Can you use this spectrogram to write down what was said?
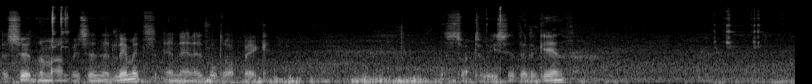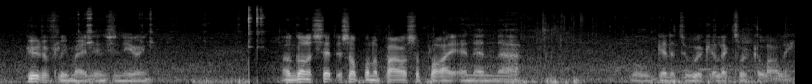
a certain amount within the limits and then it will drop back. Let's try to reset that again. Beautifully made engineering. I'm gonna set this up on a power supply and then uh, we'll get it to work electrically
